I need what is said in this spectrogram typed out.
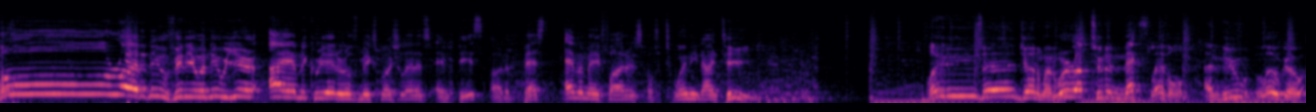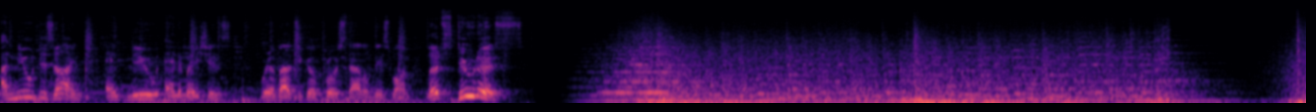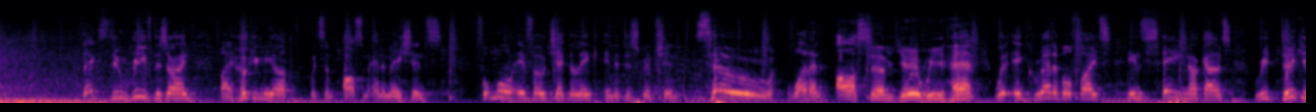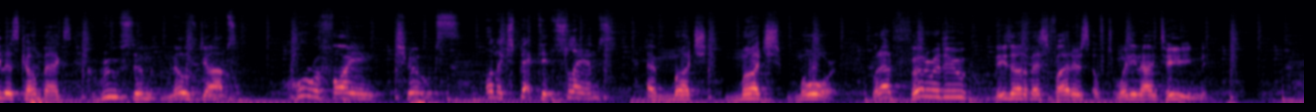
Alright, a new video, a new year. I am the creator of Mixed Martial Edits and these are the best MMA fighters of 2019. Ladies and gentlemen, we're up to the next level. A new logo, a new design, and new animations. We're about to go pro style on this one. Let's do this! To Reef Design by hooking me up with some awesome animations. For more info, check the link in the description. So, what an awesome year we had with incredible fights, insane knockouts, ridiculous comebacks, gruesome nose jobs, horrifying chokes, unexpected slams, and much, much more. Without further ado, these are the best fighters of 2019.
